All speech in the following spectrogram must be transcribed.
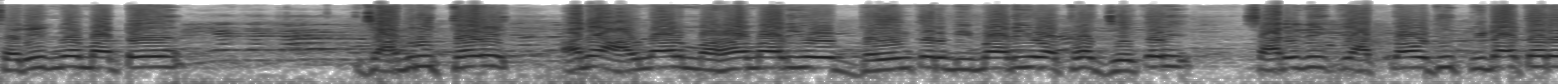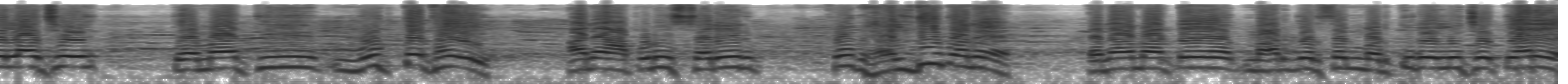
શરીરને માટે જાગૃત થઈ અને આવનાર મહામારીઓ, ભયંકર બીમારીઓ અથવા જે કંઈ શારીરિક યાતનાઓથી પીડાતા રહેલા છે, તેમાંથી મુક્ત થઈ અને આપણું શરીર ખૂબ હેલ્ધી બને, એના માટે માર્ગદર્શન મળતું રહેલું છે. ત્યારે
